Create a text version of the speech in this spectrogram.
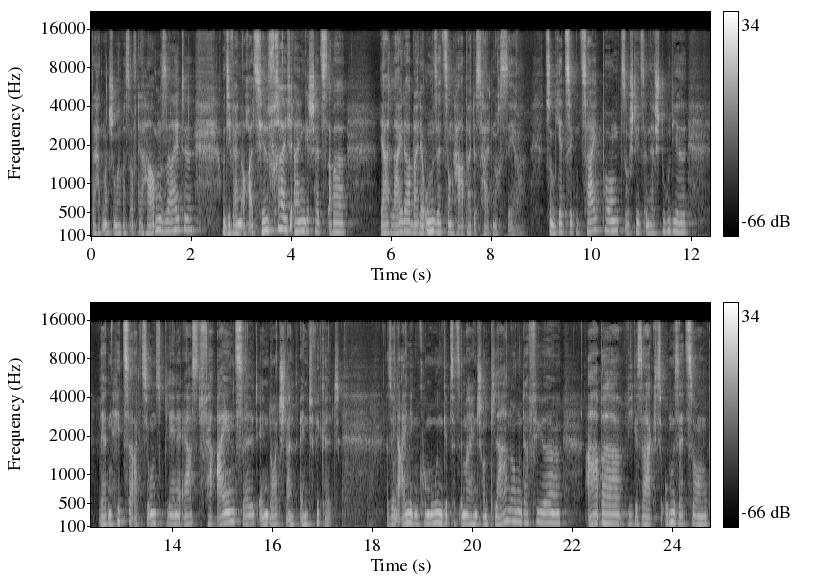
da hat man schon mal was auf der Habenseite und die werden auch als hilfreich eingeschätzt, aber ja, leider bei der Umsetzung hapert es halt noch sehr. Zum jetzigen Zeitpunkt, so steht es in der Studie, werden Hitzeaktionspläne erst vereinzelt in Deutschland entwickelt. Also in einigen Kommunen gibt es jetzt immerhin schon Planungen dafür, aber wie gesagt, Umsetzung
